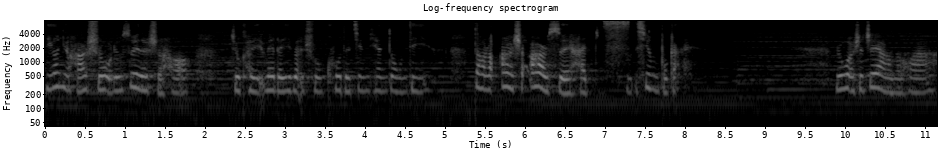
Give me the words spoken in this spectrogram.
一个女孩十五六岁的时候，就可以为了一本书哭得惊天动地，到了二十二岁还死性不改。如果是这样的话，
